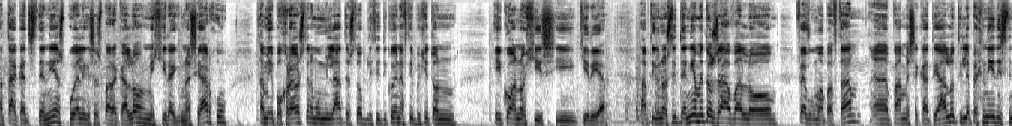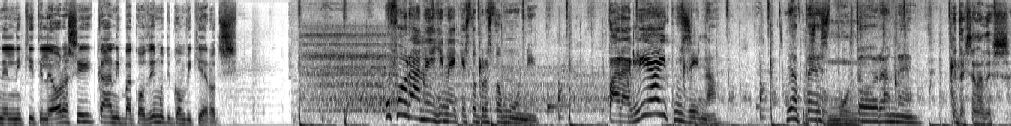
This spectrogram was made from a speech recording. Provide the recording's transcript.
ατάκα της ταινίας που έλεγε: Σας παρακαλώ, με χείρα γυμνασιάρχου, θα με υποχρεώσετε να μου μιλάτε στον πληθυντικό. Είναι αυτή που είχε τον οίκο ανοχής, η κυρία. Από τη γνωστή ταινία με το Ζάβαλο. Φεύγουμε από αυτά. Ε, πάμε σε κάτι άλλο. Τηλεπαιχνίδι στην ελληνική τηλεόραση. Κάνει Μπακοδήμου την κομβική ερώτηση. Πού φοράνε οι γυναίκες στον προστομούνι. Παραλία ή κουζίνα; Για πες Προστομούνι. τώρα, ναι. Κοίταξε να δεις.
